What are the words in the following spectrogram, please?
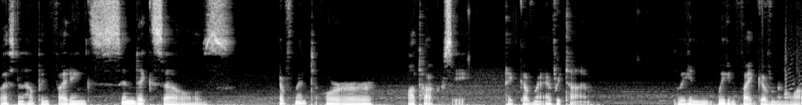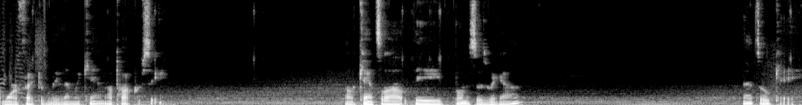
West in helping fighting syndic cells. Government or autocracy. Take government every time. We can we can fight government a lot more effectively than we can autocracy. I'll cancel out the bonuses we got. That's okay.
